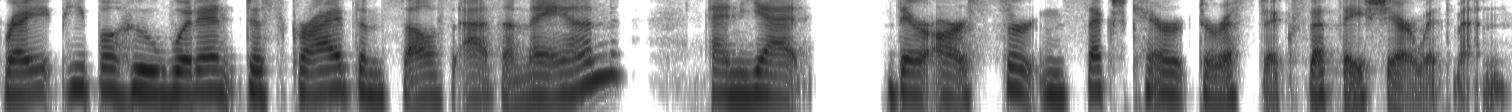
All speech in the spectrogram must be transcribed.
right? People who wouldn't describe themselves as a man, and yet there are certain sex characteristics that they share with men.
